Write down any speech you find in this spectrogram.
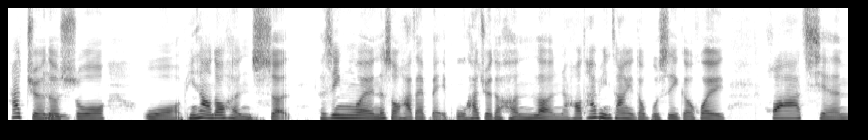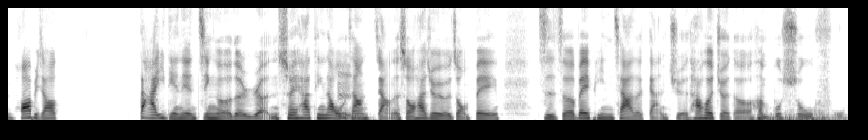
他觉得说我平常都很省，可是因为那时候他在北部，他觉得很冷，然后他平常也都不是一个会。花钱花比较大一点点金额的人，所以他听到我这样讲的时候，嗯，他就有一种被指责、被评价的感觉，他会觉得很不舒服。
